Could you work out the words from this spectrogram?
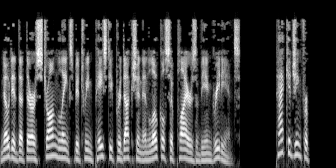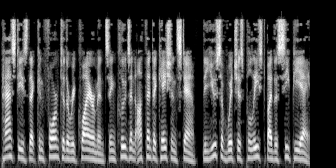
noted that there are strong links between pasty production and local suppliers of the ingredients. Packaging for pasties that conform to the requirements includes an authentication stamp, the use of which is policed by the CPA.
